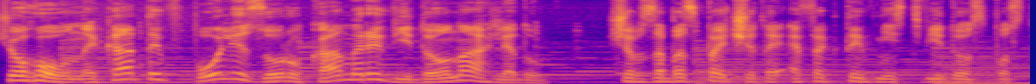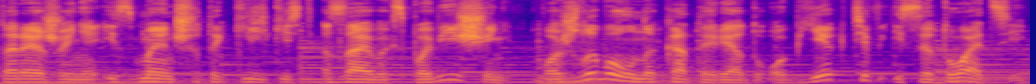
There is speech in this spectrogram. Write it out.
Чого уникати в полі зору камери відеонагляду? Щоб забезпечити ефективність відеоспостереження і зменшити кількість зайвих сповіщень, важливо уникати ряду об'єктів і ситуацій.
